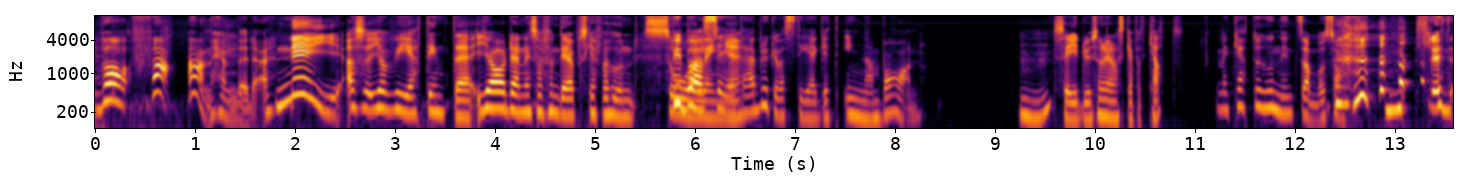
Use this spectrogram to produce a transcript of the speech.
Vad fan hände där? Nej, alltså jag vet inte. Jag och Dennis har funderat på att skaffa hund så vi bara länge. säger att det här brukar vara steget innan barn. Mm. Säger du som redan skaffat katt. Men katt och hund är inte samma sak. sluta,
